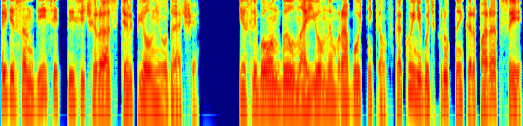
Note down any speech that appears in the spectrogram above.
Эдисон 10 тысяч раз терпел неудачи. Если бы он был наемным работником в какой-нибудь крупной корпорации,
